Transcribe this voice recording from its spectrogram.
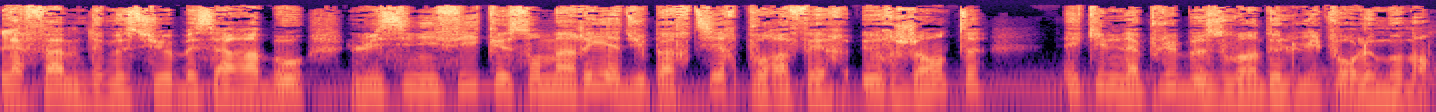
La femme de M. Bessarabo lui signifie que son mari a dû partir pour affaires urgentes et qu'il n'a plus besoin de lui pour le moment.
